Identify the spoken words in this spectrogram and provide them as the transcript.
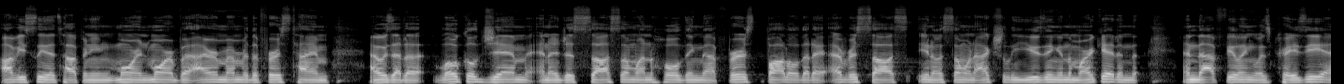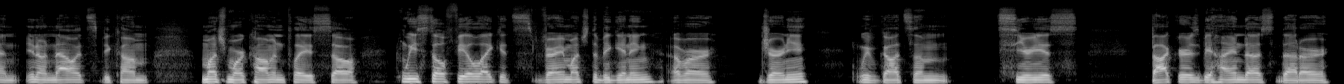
obviously that's happening more and more. But I remember the first time I was at a local gym and I just saw someone holding that first bottle that I ever saw, you know, someone actually using in the market and and that feeling was crazy and you know, now it's become much more commonplace. So we still feel like it's very much the beginning of our journey We've got some serious backers behind us that are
